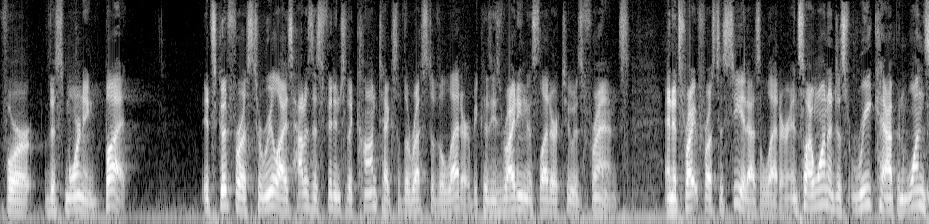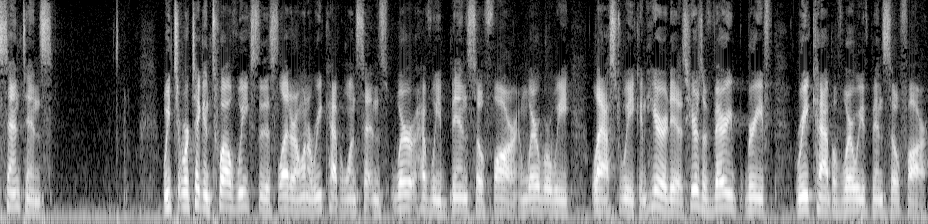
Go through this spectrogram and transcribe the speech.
for this morning. But it's good for us to realize how does this fit into the context of the rest of the letter because he's writing this letter to his friends and it's right for us to see it as a letter and so i want to just recap in one sentence we are taking 12 weeks through this letter i want to recap in one sentence where have we been so far and where were we last week and here it is here's a very brief recap of where we've been so far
